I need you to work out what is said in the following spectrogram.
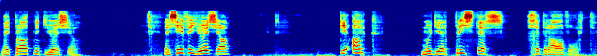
en hy praat met Josua. Hy sê vir Josua die ark moet deur priesters gedra word.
